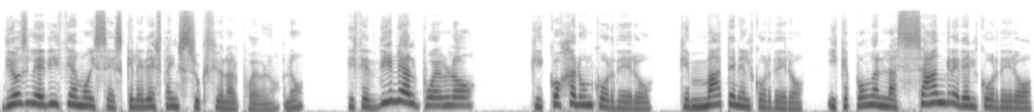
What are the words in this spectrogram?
Dios le dice a Moisés que le dé esta instrucción al pueblo, ¿no? Dice, dile al pueblo que cojan un cordero, que maten el cordero y que pongan la sangre del cordero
